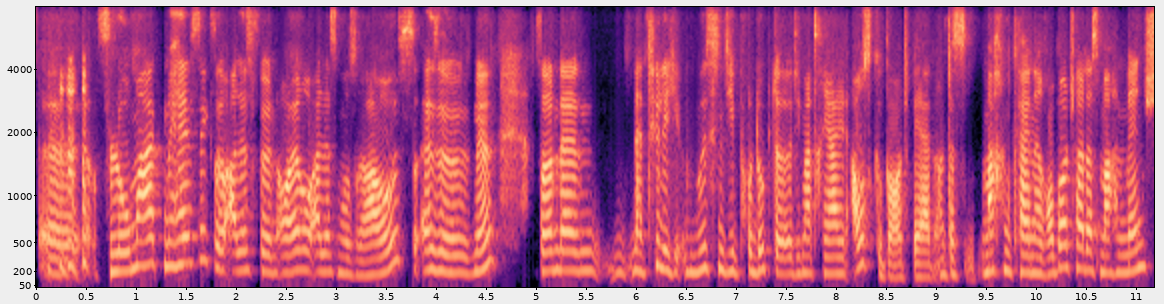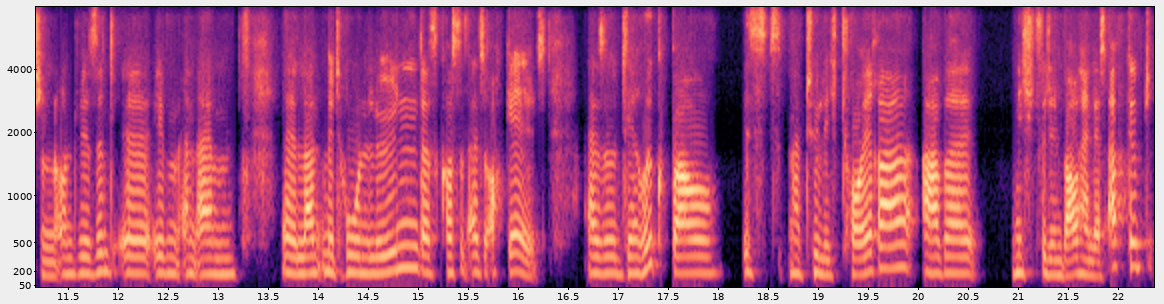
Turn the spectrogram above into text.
äh, Flohmarktmäßig, so alles für einen Euro, alles muss raus. Also, ne? Sondern natürlich müssen die Produkte, die Materialien ausgebaut werden. Und das machen keine Roboter, das machen Menschen. Und wir sind äh, eben in einem äh, Land mit hohen Löhnen. Das kostet also auch Geld. Also der Rückbau ist natürlich teurer, aber nicht für den Bauherrn, der es abgibt,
